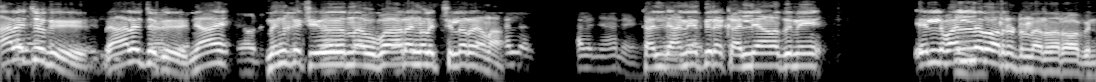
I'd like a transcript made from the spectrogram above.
ആലോചിച്ചോക്ക് ആലോചിച്ചോക്ക് ഞാൻ നിങ്ങൾക്ക് ചെയ്യുന്ന ഉപകാരങ്ങൾ ചില്ലറയാണ്? അനിയത്തിന്റെ കല്യാണത്തിന് വല്ലതും പറഞ്ഞിട്ടുണ്ടായിരുന്നു റോബിൻ?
